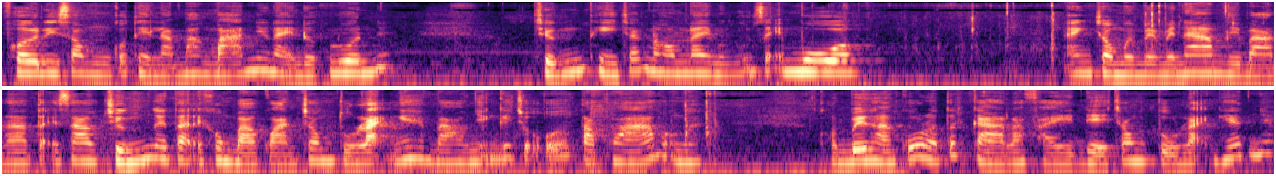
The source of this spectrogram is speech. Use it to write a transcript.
phơi đi xong có thể làm mang bán như này được luôn đấy trứng thì chắc là hôm nay mình cũng sẽ mua. Anh chồng mình về miền Nam thì bảo là tại sao trứng người ta lại không bảo quản trong tủ lạnh ấy, vào những cái chỗ tạp hóa mọi người. Còn bên Hàn Quốc là tất cả là phải để trong tủ lạnh hết nhé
